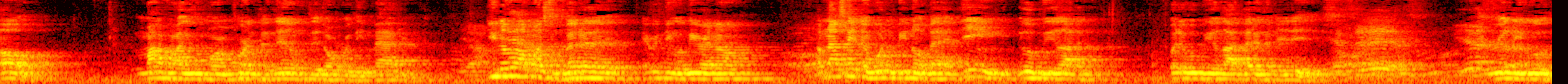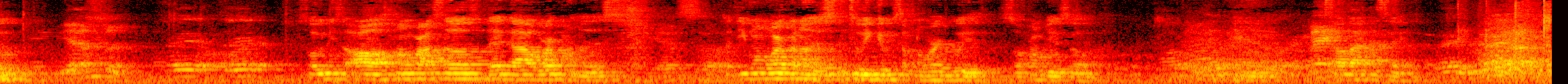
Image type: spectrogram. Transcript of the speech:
oh, my value is more important than them, they don't really matter. You know how much better everything would be right now? I'm not saying there wouldn't be no bad thing, it would be a lot of, but it would be a lot better than it is. Yes, it is. Yes, It really would. Yes, sir. So we need to all humble ourselves, let God work on us. Yes, sir. Because He won't work on us until we give Him something to work with. So humble yourself. And that's all I have to say.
